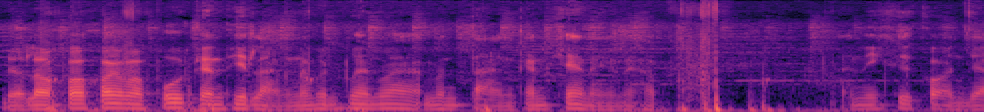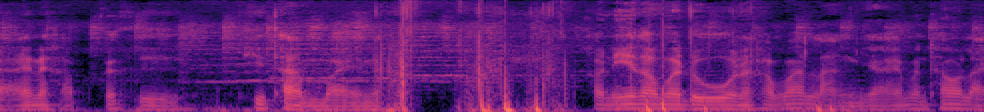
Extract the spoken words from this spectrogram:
เดี๋ยวเราค่อยๆมาพูดกันทีหลังนะเพื่อนๆว่ามันต่างกันแค่ไหนนะครับ อันนี้คือก่อนย้ายนะครับก็คือที่ทำไว้นะครับ ราวนี้เรามาดูนะครับว่าหลังย้ายมันเท่าไหร่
